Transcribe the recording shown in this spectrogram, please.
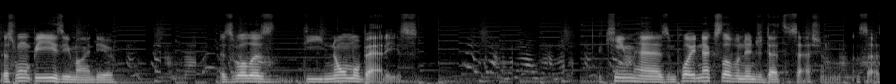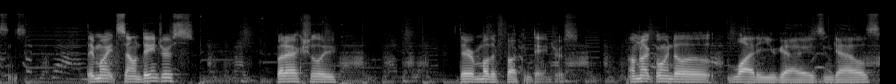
This won't be easy, mind you. As well as the normal baddies. Akeem has employed next level ninja death assassin assassins. They might sound dangerous, but actually, they're motherfucking dangerous. I'm not going to lie to you guys and gals.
